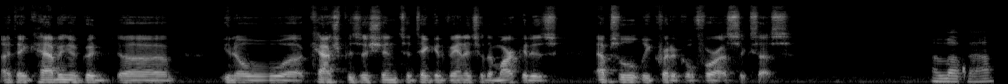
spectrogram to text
I think having a good uh, you know uh, cash position to take advantage of the market is absolutely critical for our success. I love that.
